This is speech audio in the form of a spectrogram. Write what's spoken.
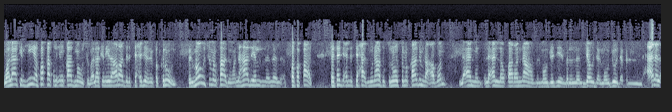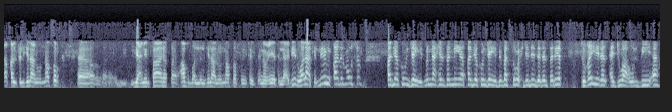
ولكن هي فقط لإنقاذ موسم. ولكن إذا أراد الاتحادين يفكرون في الموسم القادم وأن هذه الصفقات ستجعل الاتحاد منافس في الموسم القادم لا أظن. لأن لأن لو قارناهم بالموجودين بالجودة الموجودة في على الأقل في الهلال والنصر آه، يعني الفارق أفضل للهلال والنصر في نوعية اللاعبين. ولكن لإنقاذ الموسم قد يكون جيد من الناحيه الفنية قد يكون جيد ببث روح جديدة للفريق تغير الأجواء والبيئة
